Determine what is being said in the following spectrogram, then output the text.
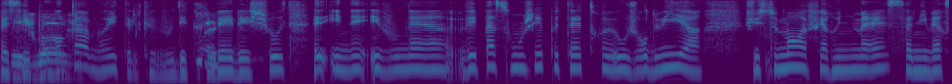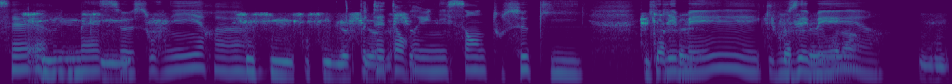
Ben, c'est je épouvantable, oui, tel que vous décrivez les choses. Et, vous n'avez pas songé peut-être euh, aujourd'hui à justement à faire une messe anniversaire, Si, une messe si. euh, souvenir, euh, Si, si, si, si, bien sûr. peut-être en sûr. réunissant tous ceux qui, qui l'aimaient et qui Tout vous aimaient. voilà. Mhm.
